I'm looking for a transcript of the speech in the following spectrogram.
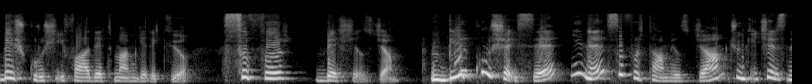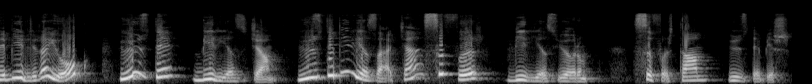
5 kuruşu ifade etmem gerekiyor. 0 5 yazacağım. 1 kuruşa ise yine 0 tam yazacağım. Çünkü içerisinde 1 lira yok. Yüzde 1 yazacağım. Yüzde 1 yazarken 0 1 yazıyorum. 0 tam yüzde 1.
